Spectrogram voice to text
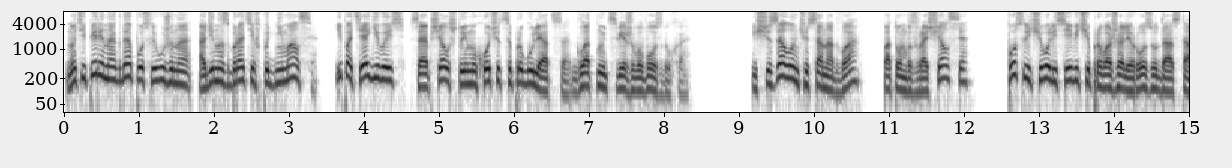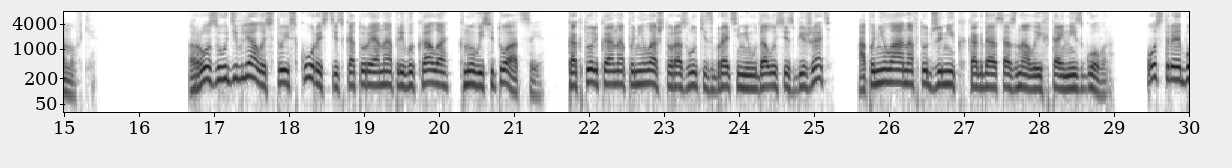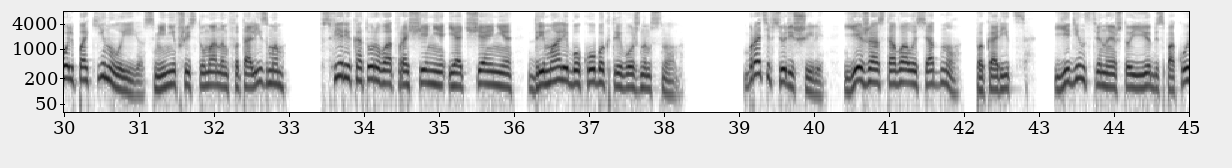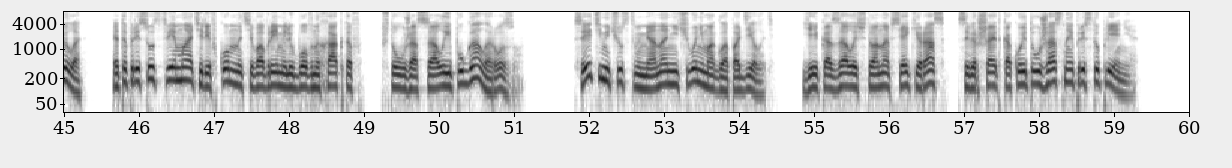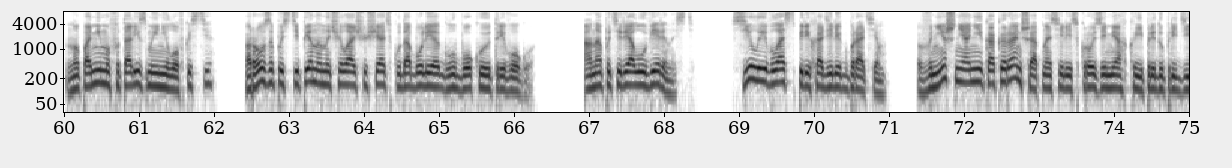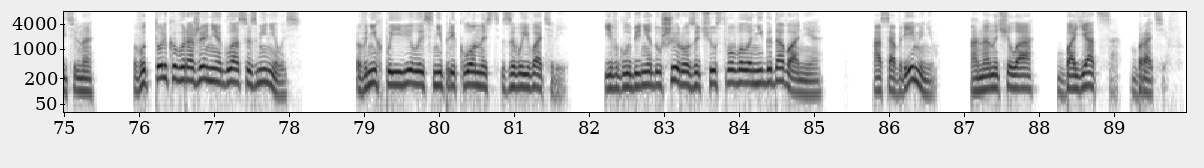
Но теперь иногда после ужина один из братьев поднимался и, потягиваясь, сообщал, что ему хочется прогуляться, глотнуть свежего воздуха. Исчезал он часа на два, потом возвращался, после чего Лисевичи провожали Розу до остановки. Роза удивлялась той скорости, с которой она привыкала к новой ситуации. Как только она поняла, что разлуки с братьями удалось избежать, а поняла она в тот же миг, когда осознала их тайный сговор, острая боль покинула ее, сменившись туманным фатализмом, в сфере которого отвращение и отчаяние дремали бок о бок тревожным сном. Братья все решили, ей же оставалось одно — покориться. Единственное, что ее беспокоило, это присутствие матери в комнате во время любовных актов, что ужасало и пугало Розу. С этими чувствами она ничего не могла поделать. Ей казалось, что она всякий раз совершает какое-то ужасное преступление. Но помимо фатализма и неловкости, Роза постепенно начала ощущать куда более глубокую тревогу. Она потеряла уверенность. Силы и власть переходили к братьям. Внешне они, как и раньше, относились к Розе мягко и предупредительно, вот только выражение глаз изменилось. В них появилась непреклонность завоевателей. И в глубине души Роза чувствовала негодование. А со временем она начала бояться братьев.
